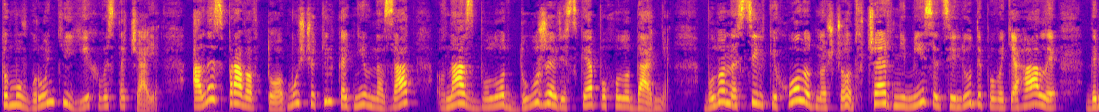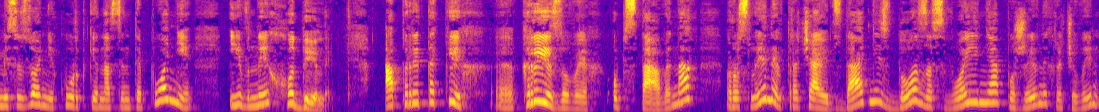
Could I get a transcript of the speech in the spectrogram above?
тому в ґрунті їх вистачає. Але справа в тому, що кілька днів назад в нас було дуже різке похолодання. Було настільки холодно, що от в червні місяці люди повитягали демісезонні куртки на синтепоні і в них ходили. А при таких е, кризових обставинах рослини втрачають здатність до засвоєння поживних речовин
